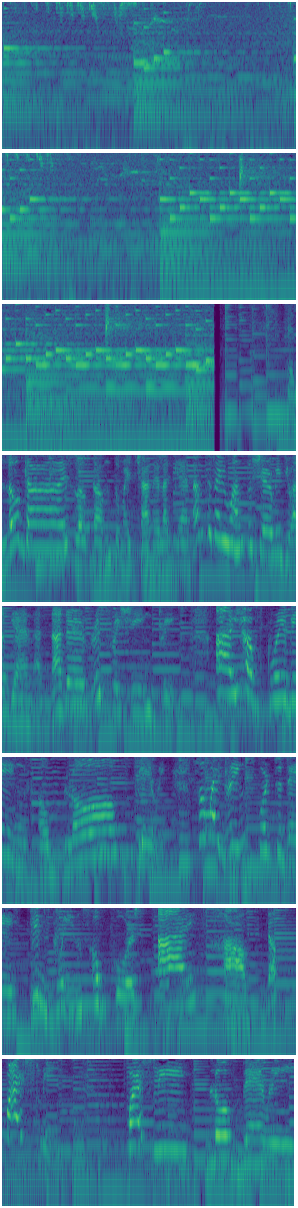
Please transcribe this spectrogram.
Hello Welcome to my channel again and today I want to share with you again another refreshing drinks. I have cravings of blueberry. So my drinks for today with greens of course I have the parsley. Parsley, blueberry,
